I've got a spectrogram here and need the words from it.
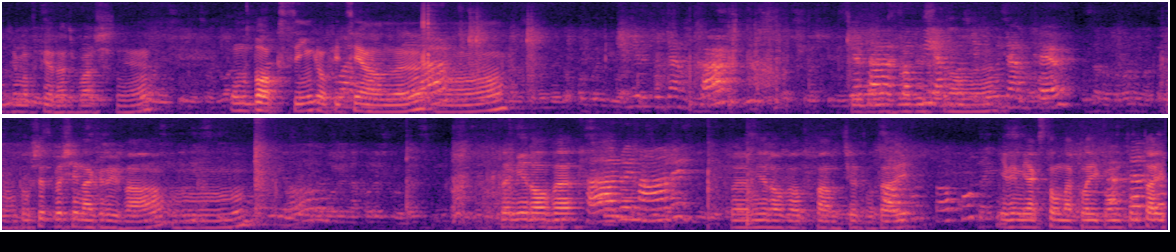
Będziemy otwierać właśnie. Unboxing oficjalny. O. Niespodzianka. Ja zaraz odbijam tą niespodziankę. No, to wszystko się nagrywa. Mhm. Premierowe, Czary, mary. Premierowe otwarcie tutaj. Nie wiem jak z tą naklejką tutaj,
